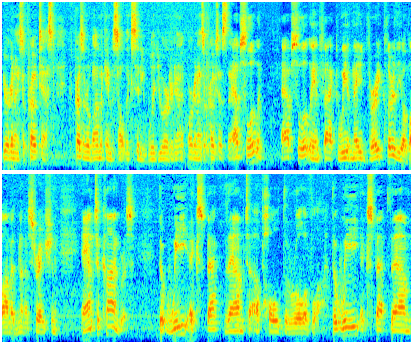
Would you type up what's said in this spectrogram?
You organized a protest. If President Obama came to Salt Lake City, would you organize a protest there? Absolutely. Absolutely. In fact, we have made very clear to the Obama administration and to Congress that we expect them to uphold the rule of law, that we expect them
